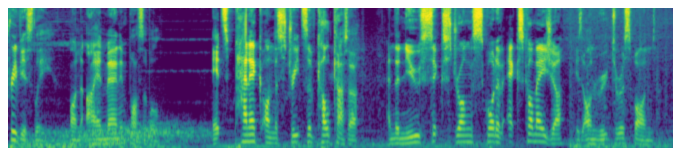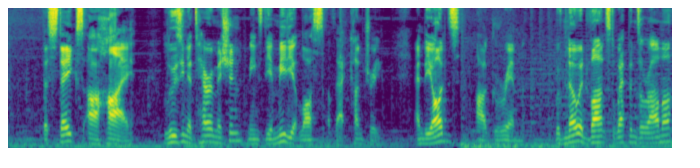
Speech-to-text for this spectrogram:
Previously on Ironman Impossible. It's panic on the streets of Kolkata, and the new six strong squad of XCOM Asia is en route to respond. The stakes are high. Losing a terror mission means the immediate loss of that country, and the odds are grim. With no advanced weapons or armor,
